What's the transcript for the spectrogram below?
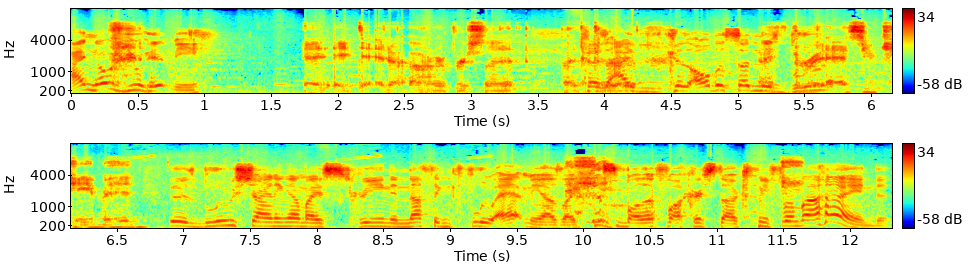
I know you hit me. It, it did, 100%. Because I, because all of a sudden I there's blue, as you came in. there's blue shining on my screen and nothing flew at me. I was like, this motherfucker stuck me from behind.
